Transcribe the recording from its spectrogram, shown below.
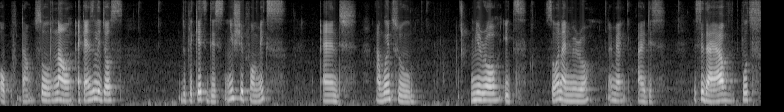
up, down. So now I can easily just duplicate this new shape for mix and I'm going to mirror it. So when I mirror, let me hide this. You see that I have both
